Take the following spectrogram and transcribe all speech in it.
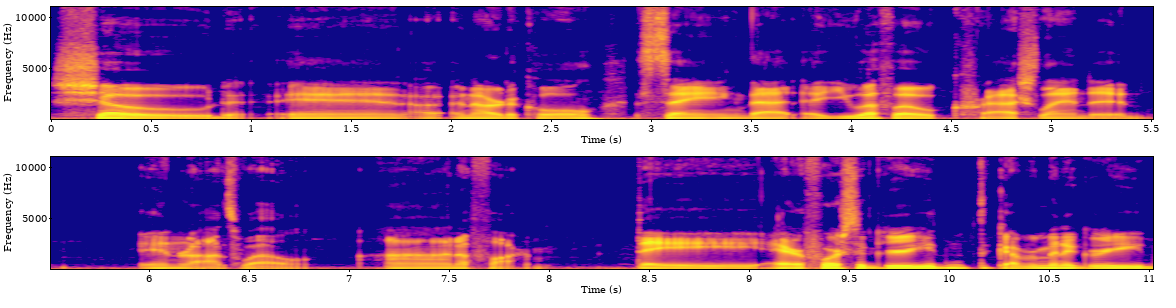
showed an, an article saying that a UFO crash landed in Roswell on a farm. The Air Force agreed, the government agreed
